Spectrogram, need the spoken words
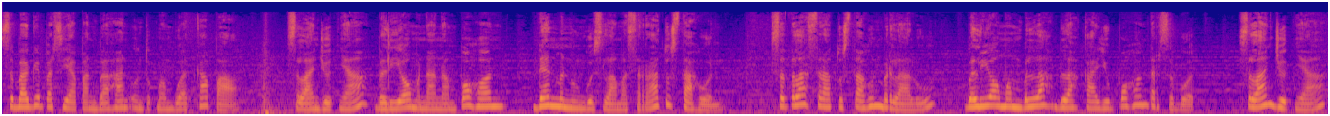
sebagai persiapan bahan untuk membuat kapal. Selanjutnya, beliau menanam pohon dan menunggu selama 100 tahun. Setelah 100 tahun berlalu, beliau membelah-belah kayu pohon tersebut. Selanjutnya,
